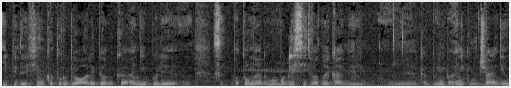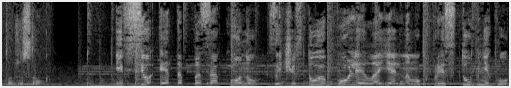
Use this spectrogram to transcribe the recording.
и педофил, который убивал ребенка, они были потом, наверное, могли сидеть в одной камере. Э, как бы они получали один и тот же срок. И все это по закону, зачастую более лояльному к преступнику,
